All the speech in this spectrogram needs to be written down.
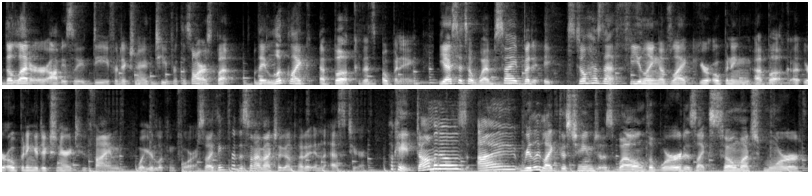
the letter, obviously D for dictionary, T for thesaurus, but they look like a book that's opening. Yes, it's a website, but it, still has that feeling of like you're opening a book, uh, you're opening a dictionary to find what you're looking for. So I think for this one, I'm actually gonna put it in the S tier. Okay, Domino's, I really like this change as well. The word is like so much more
